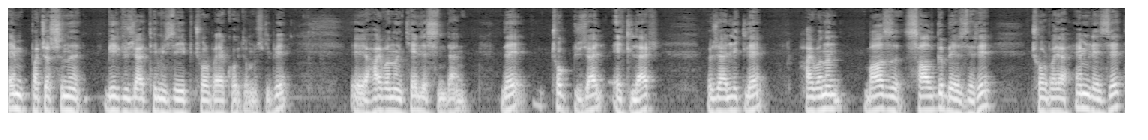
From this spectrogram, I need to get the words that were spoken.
hem paçasını bir güzel temizleyip çorbaya koyduğumuz gibi e, hayvanın kellesinden de çok güzel etler özellikle hayvanın bazı salgı bezleri çorbaya hem lezzet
